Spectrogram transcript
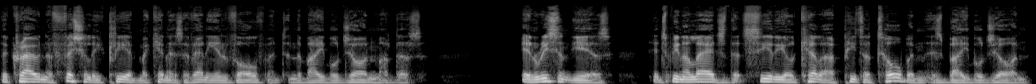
the Crown officially cleared McInnes of any involvement in the Bible John murders. In recent years, it's been alleged that serial killer Peter Tobin is Bible John,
